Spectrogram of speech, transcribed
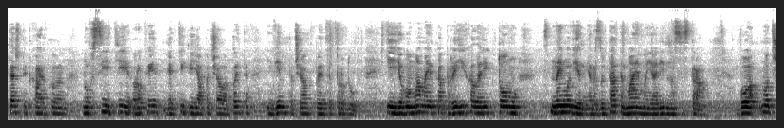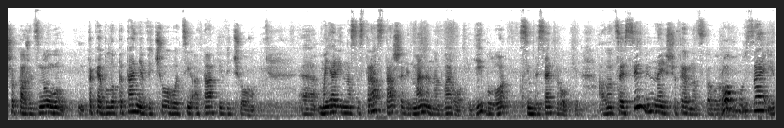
теж під Харковом, ну всі ті роки, як тільки я почала пити, і він почав пити продукт. І його мама, яка приїхала рік тому, неймовірні результати має моя рідна сестра. Бо, ну от що кажуть, знову таке було питання, від чого ці атаки, від чого. Е, моя рідна сестра старша від мене на 2 роки. Їй було 70 років. Але цей син він неї з 14-го року, все.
